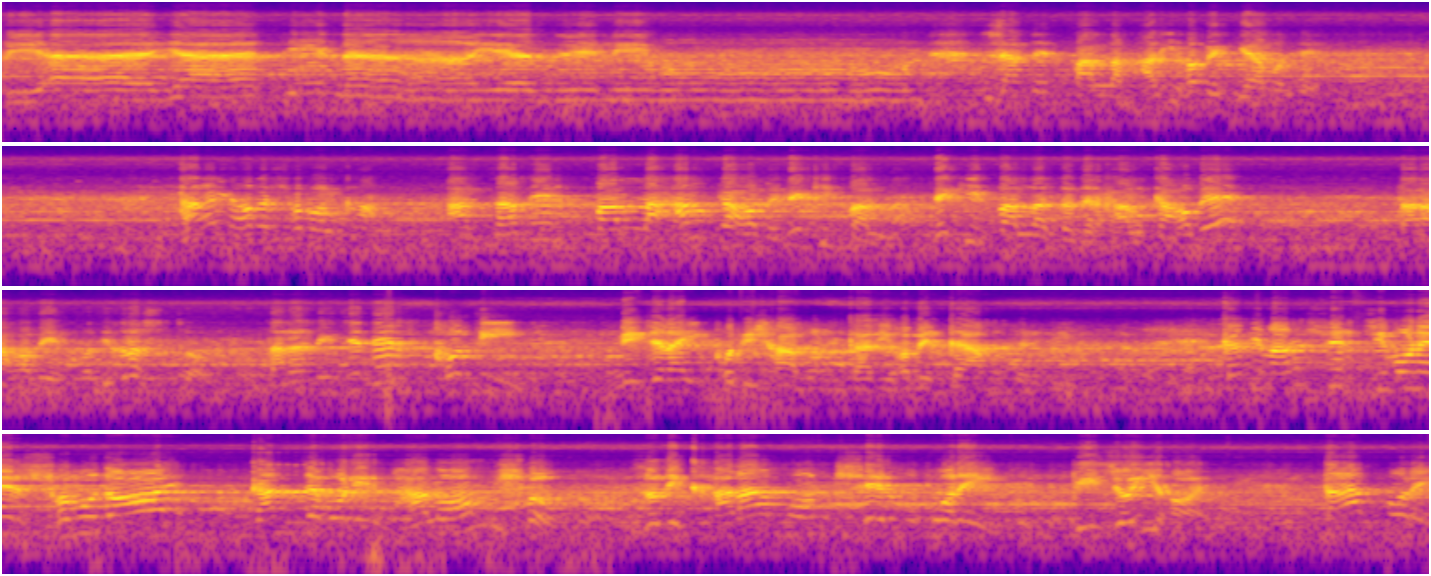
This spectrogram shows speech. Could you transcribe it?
বিআয়াতিনা ইয়াযলিমুন। যাদের পাল্লা ভারী হবে কিয়ামতে। তারাই হবে সবল খান। আর যাদের পাল্লা হালকা হবে, নেকির পাল্লা নেকির পাল্লা যাদের হালকা হবে, তারা হবে ক্ষতিগ্রস্ত। তারা নিজেদের ক্ষতি, নিজেরাই ক্ষতি সাধনকারী হবে কেয়ামতের দিন। কাজে মানুষের জীবনের সমুদয় কার্যাবলীর ভালো অংশ যদি খারাপ অংশের উপরে বিজয়ী হয়, তারপরে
